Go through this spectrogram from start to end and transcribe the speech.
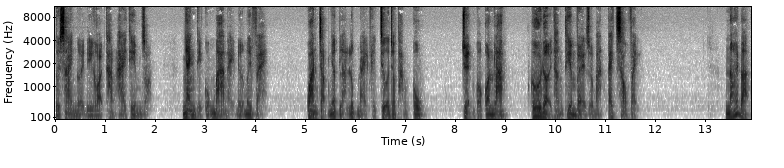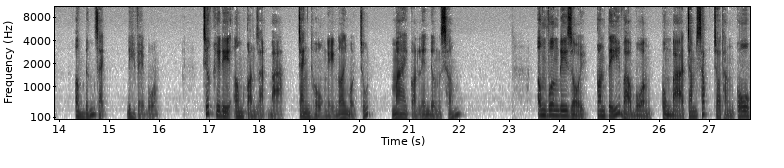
Tôi sai người đi gọi thằng Hai Thiêm rồi. Nhanh thì cũng ba ngày nữa mới về. Quan trọng nhất là lúc này phải chữa cho thằng cô Chuyện của con Lam. Cứ đợi thằng Thiêm về rồi bàn cách sau vậy. Nói đoạn, Ông đứng dậy, đi về buồng. Trước khi đi, ông còn dặn bà Tranh thủ nghỉ ngơi một chút, Mai còn lên đường sớm. Ông Vương đi rồi, Con tí vào buồng Cùng bà chăm sóc cho thằng cô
